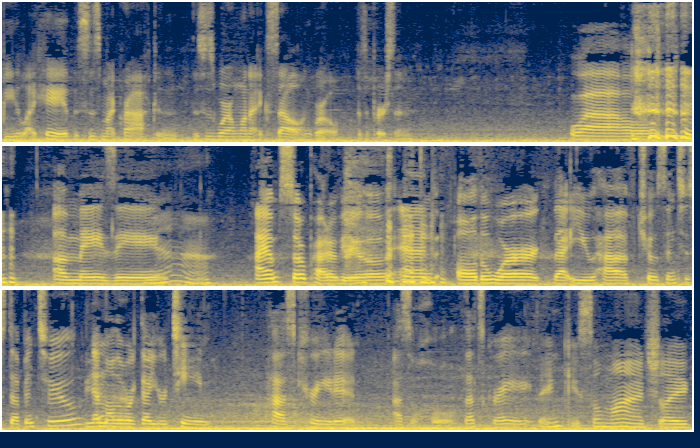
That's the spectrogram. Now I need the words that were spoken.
be like, hey, this is my craft and this is where I want to excel and grow as a person. Wow. Amazing. Yeah. I am so proud of you and all the work that you have chosen to step into yeah. and all the work that your team has created as a whole. That's great. Thank you so much. Like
